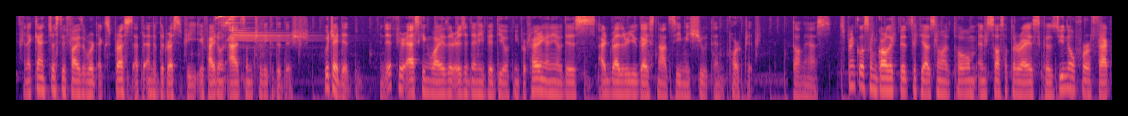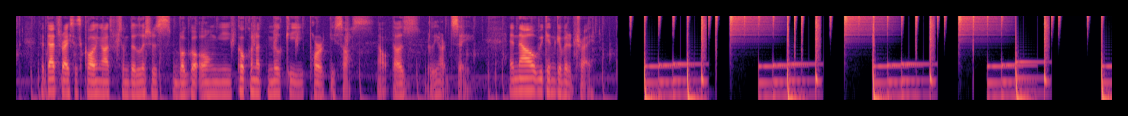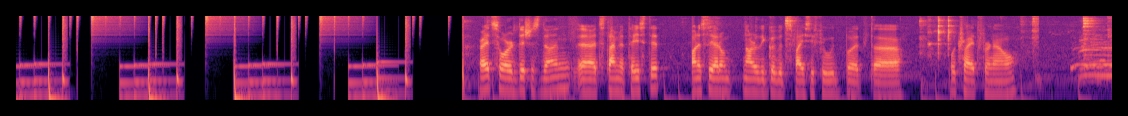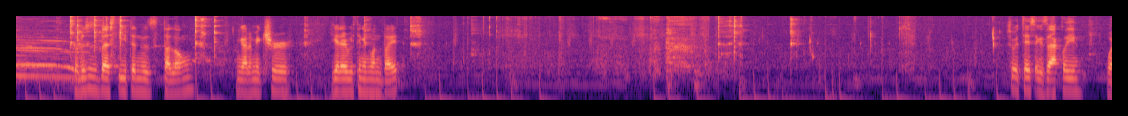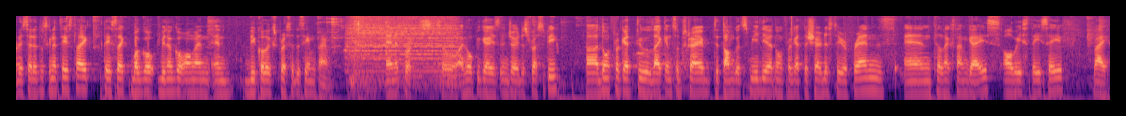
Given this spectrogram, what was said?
And I can't justify the word express at the end of the recipe if I don't add some chili to the dish, which I did. And if you're asking why there isn't any video of me preparing any of this, I'd rather you guys not see me shoot and portrait. Dumbass. Sprinkle some garlic bits if you have some at home and sauce up the rice cause you know for a fact that that rice is calling out for some delicious bagoongi coconut milky porky sauce. Now that was really hard to say. And now we can give it a try. Alright, so our dish is done. Uh, it's time to taste it. Honestly, I don't not really good with spicy food, but uh, we'll try it for now. So this is best eaten with talong. You gotta make sure you get everything in one bite. So it tastes exactly what I said it was gonna taste like. Tastes like bago, binagoongan and Bicol Express at the same time. And it works. So I hope you guys enjoyed this recipe. Uh, don't forget to like and subscribe to Tom Goods Media. Don't forget to share this to your friends. And till next time guys, always stay safe. Bye.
